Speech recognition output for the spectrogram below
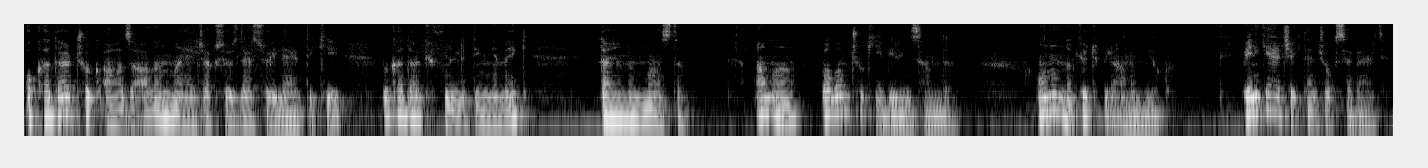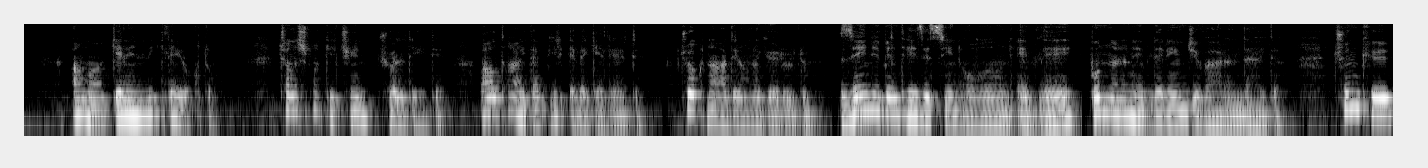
o kadar çok ağza alınmayacak sözler söylerdi ki bu kadar küfürlü dinlemek dayanılmazdı. Ama babam çok iyi bir insandı. Onunla kötü bir anım yok. Beni gerçekten çok severdi. Ama gelenlikle yoktu. Çalışmak için çöldeydi. Altı ayda bir eve gelirdi. Çok nadir onu görürdüm. Zeynep'in teyzesinin oğlunun evleri bunların evlerin civarındaydı. Çünkü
